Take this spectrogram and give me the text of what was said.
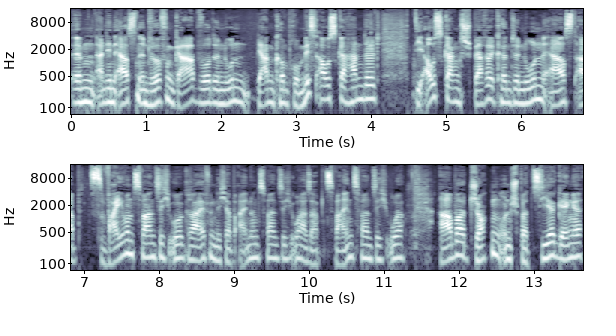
an den ersten Entwürfen gab, wurde nun ja ein Kompromiss ausgehandelt. Die Ausgangssperre könnte nun erst ab 22 Uhr greifen, nicht ab 21 Uhr, also ab 22 Uhr. Aber Joggen und Spaziergänge,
